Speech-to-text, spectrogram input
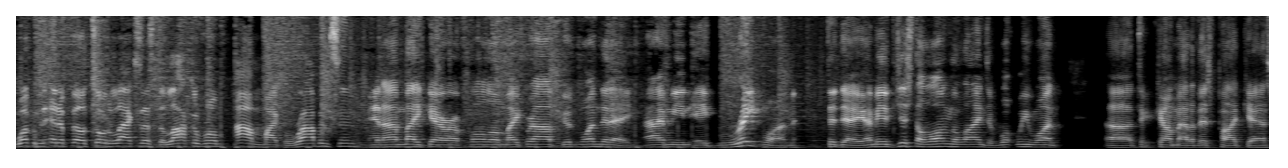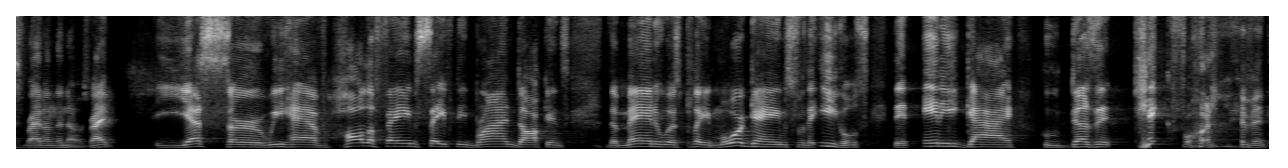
Welcome to NFL Total Access, the locker room. I'm Michael Robinson. And I'm Mike Garafolo. Mike Rob, good one today. I mean, a great one today. I mean, just along the lines of what we want uh, to come out of this podcast, right on the nose, right? Yes, sir. We have Hall of Fame safety Brian Dawkins, the man who has played more games for the Eagles than any guy who doesn't kick for a living.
